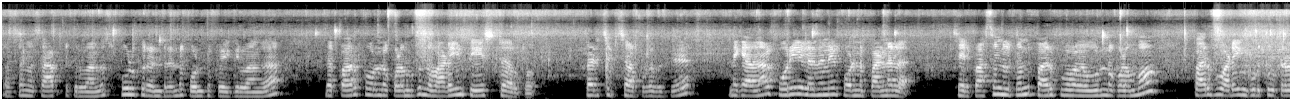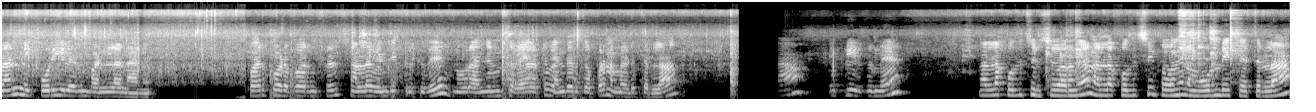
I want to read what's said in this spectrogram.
பசங்க சாப்பிட்டுக்குருவாங்க. ஸ்கூலுக்கு ரெண்டு ரெண்டு கொண்டு போய்க்கிருவாங்க. இந்த பருப்பு உருண்டை குழம்புக்கு இந்த வடையும் டேஸ்ட்டாக இருக்கும். கடிச்சிட்டு சாப்பிட்றதுக்கு. இன்றைக்கி அதனால் பொரியல் எதுவுமே பொண்ணு பண்ணலை. சரி பசங்களுக்கு வந்து பருப்பு உருண்டை குழம்பும் பருப்பு வடையும் கொடுத்து விட்டுலான்னு இன்றைக்கி பொரியல் எதுவும் பண்ணல நான். பருப்போட பாருங்கள் ஃப்ரெண்ட்ஸ் நல்லா வெந்துட்டு இருக்குது இன்னும் ஒரு அஞ்சு நிமிஷம் வேகட்டும். வெந்ததுக்கப்புறம் நம்ம எடுத்துடலாம். ஆ, எப்படி இருக்குன்னு? நல்லா கொதிச்சிருச்சு பாருங்க. நல்லா கொதிச்சு இப்போ வந்து நம்ம உருண்டை சேர்த்துடலாம்.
